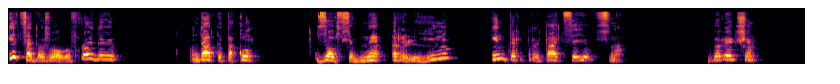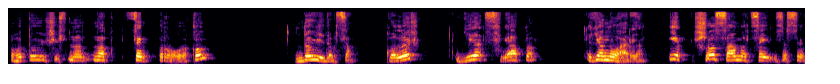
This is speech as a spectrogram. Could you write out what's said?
І це дозволило Фройдові дати таку зовсім не релігійну інтерпретацію сна. До речі, готуючись над, над цим роликом, довідався, коли ж є свято Януарія. І що саме цей, за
